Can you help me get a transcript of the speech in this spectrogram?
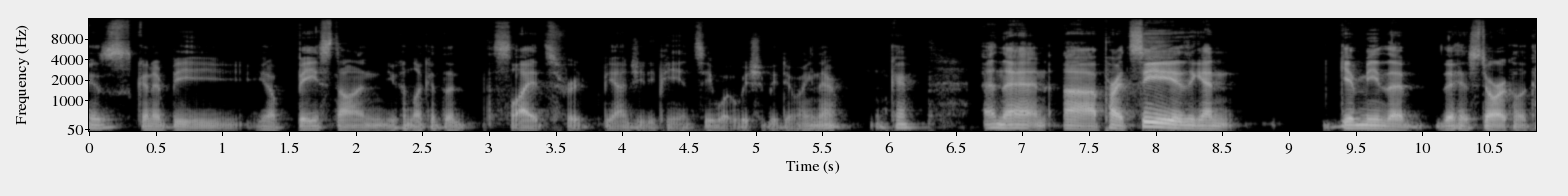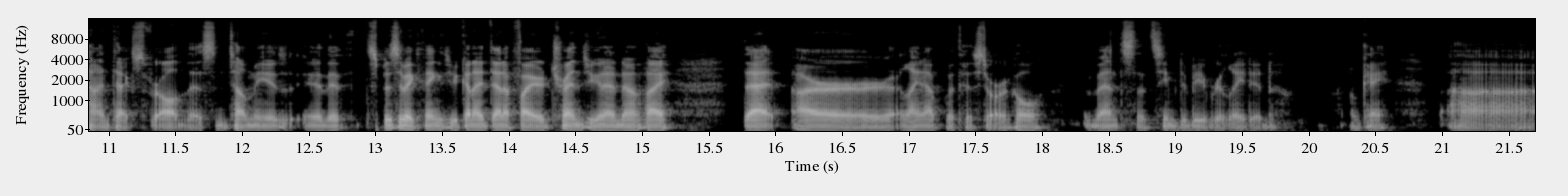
is going to be you know based on you can look at the, the, slides for beyond gdp and see what we should be doing there okay and then uh, part c is again give me the the historical context for all this and tell me is the specific things you can identify or trends you can identify that are line up with historical events that seem to be related okay? Uh,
